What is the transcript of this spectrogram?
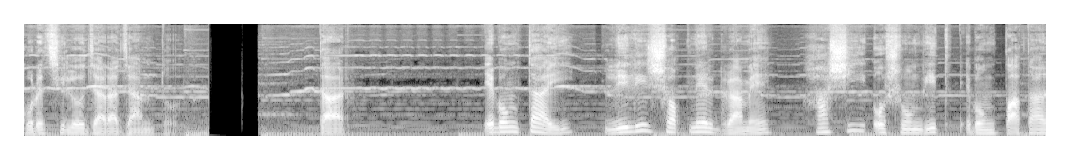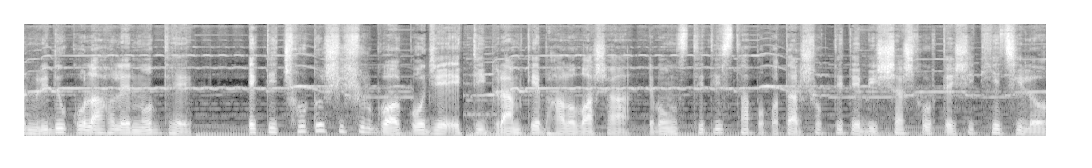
করেছিল যারা জানত। তার এবং তাই লিলির স্বপ্নের গ্রামে হাসি ও সংগীত এবং পাতার মৃদু কোলাহলের মধ্যে একটি ছোট শিশুর গল্প যে একটি গ্রামকে ভালোবাসা এবং স্থিতিস্থাপকতার শক্তিতে বিশ্বাস করতে শিখিয়েছিল,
